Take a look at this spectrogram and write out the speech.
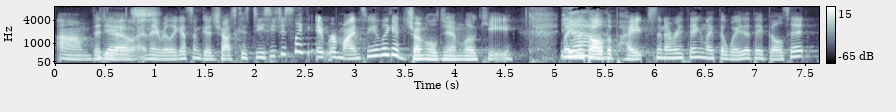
um video Yes. and they really got some good shots because dc just like it reminds me of like a jungle gym low key like with all the pipes and everything like the way that they built it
